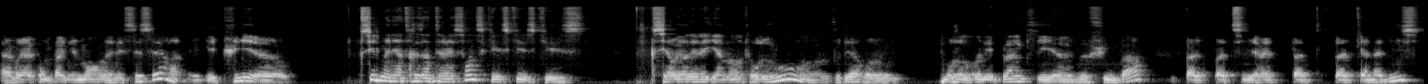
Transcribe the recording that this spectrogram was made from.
un vrai accompagnement est nécessaire. Et, puis, euh, aussi de manière très intéressante, ce qui est, ce qui est, ce qui est, c'est regarder les gamins autour de vous. Euh, je veux dire, euh, moi j'en connais plein qui euh, ne fument pas, pas, pas de cigarettes, pas de, cannabis.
